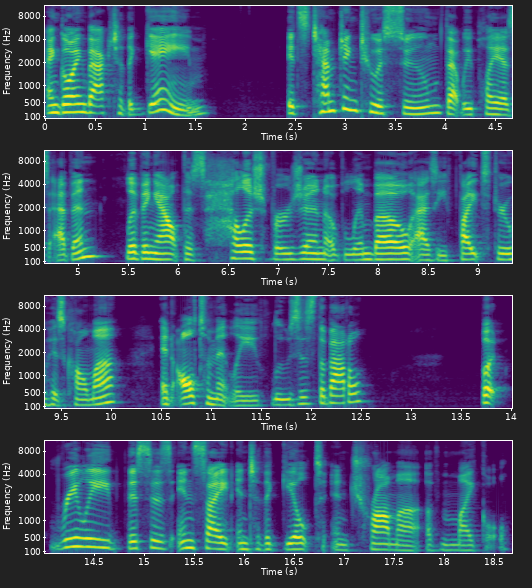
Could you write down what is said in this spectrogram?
And going back to the game, it's tempting to assume that we play as Evan, living out this hellish version of limbo as he fights through his coma and ultimately loses the battle. But really, this is insight into the guilt and trauma of Michael,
